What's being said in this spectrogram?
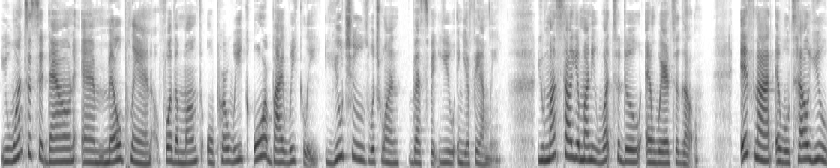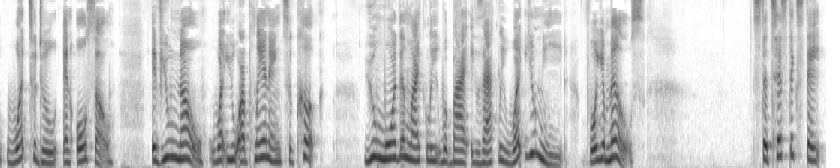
you want to sit down and meal plan for the month or per week or bi weekly. You choose which one best fit you and your family. You must tell your money what to do and where to go. If not, it will tell you what to do. And also, if you know what you are planning to cook, you more than likely will buy exactly what you need for your meals. Statistics state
